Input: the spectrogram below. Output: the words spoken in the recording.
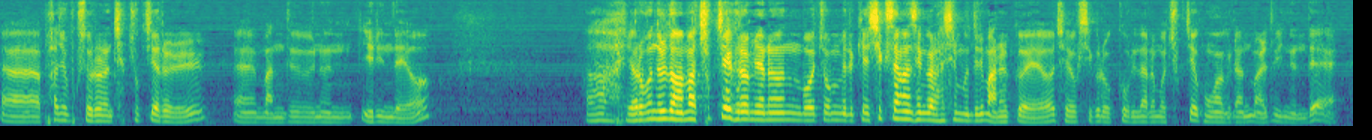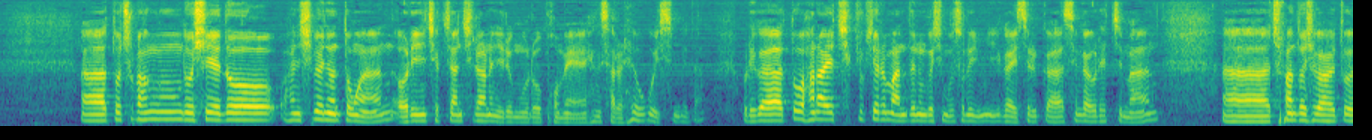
아, 파주 북소라는 책 축제를 에, 만드는 일인데요. 아, 여러분들도 아마 축제 그러면은 뭐 좀 이렇게 식상한 생각을 하시는 분들이 많을 거예요. 저 역시 그렇고 우리나라 뭐 축제공학이라는 말도 있는데 아, 또 추방도시에도 한 10여 년 동안 어린이 책잔치라는 이름으로 봄에 행사를 해오고 있습니다. 우리가 또 하나의 책 축제를 만드는 것이 무슨 의미가 있을까 생각을 했지만 아, 출판도시가 또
